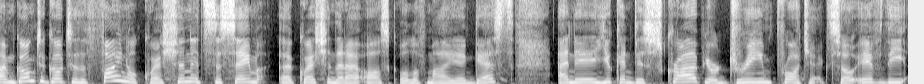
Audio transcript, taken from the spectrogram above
I'm going to go to the final question. It's the same uh, question that I ask all of my uh, guests. And uh, you can describe your dream project. So, if the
